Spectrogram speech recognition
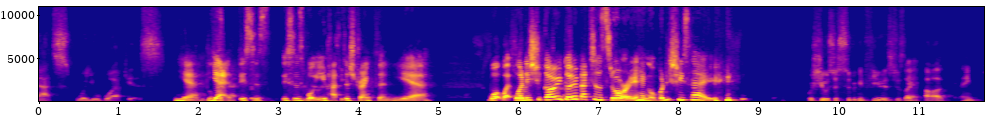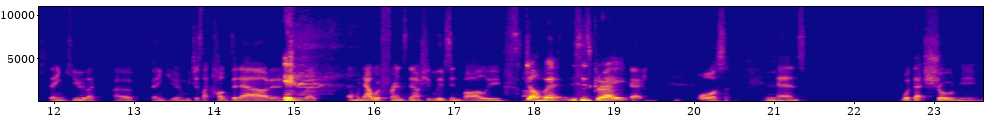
that's where your work is. Yeah. Look Yeah. This is this is what you have to strengthen. Yeah. What what, what did she go go back to the story? Hang on. What did she say? Well, she was just super confused. She was like, "Oh, thank, thank you, like, uh, thank you," and we just like hugged it out, and she was like, "And now we're friends. Now she lives in Bali. Stop Um, it. This is great. yeah. Awesome." Mm. And what that showed me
